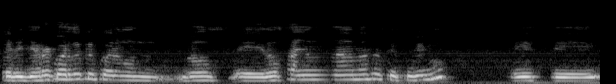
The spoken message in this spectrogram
Pero yo recuerdo que fueron dos, eh, dos años nada más los que estuvimos este,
